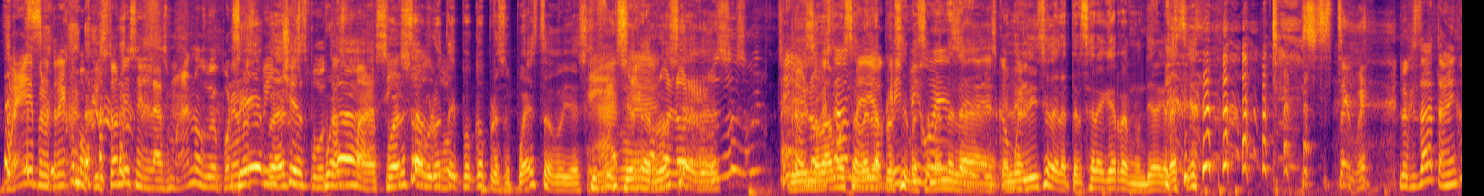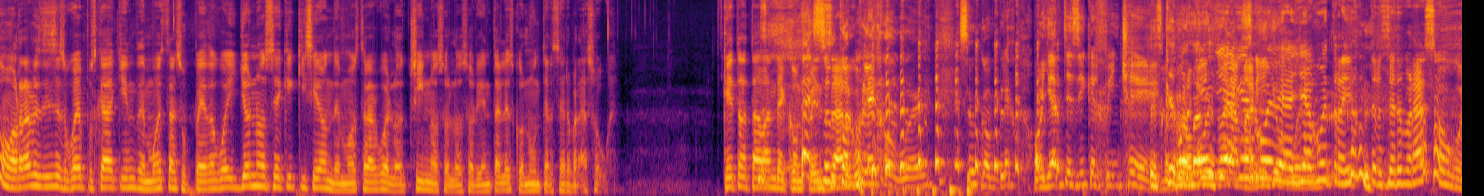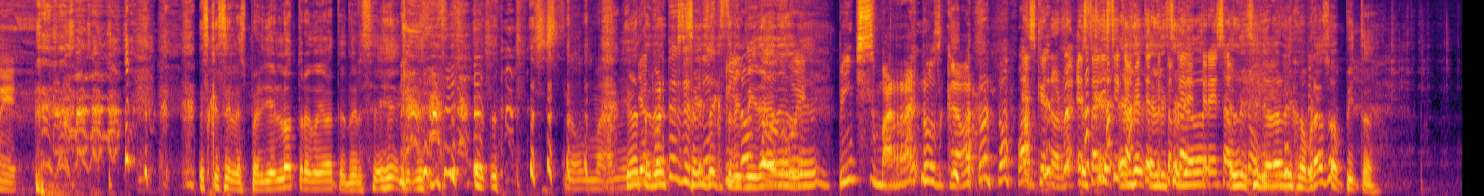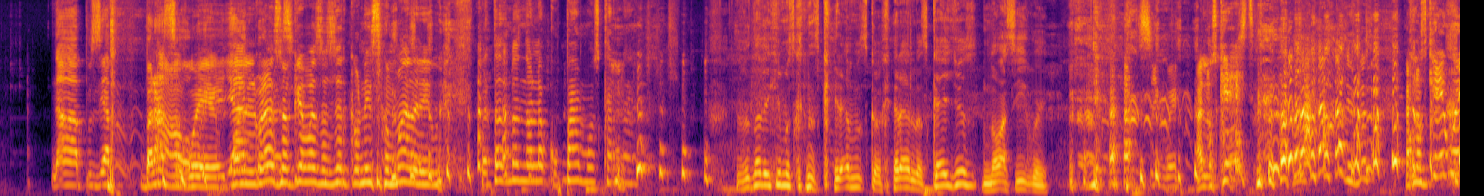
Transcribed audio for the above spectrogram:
Güey, pero traía como pistones en las manos, güey. Ponía Sí, unos pero pinches es putas pura macizos. fuerza bruta güey. y poco presupuesto, güey. Así Sí, funciona Rusia, los rusos, güey. Sí, lo, lo, vamos a ver la próxima creepy, güey, semana, es, la- es como el el- inicio de la Tercera Guerra Mundial, gracias. Este, güey. Lo que estaba también como raro es dices, güey, pues cada quien demuestra su pedo, güey. Yo no sé qué quisieron demostrar, güey, los chinos o los orientales con un tercer brazo, güey. ¿Qué trataban de Es un compensar, complejo, güey. Es un complejo. Oye, antes di que el pinche. Es que no mames. Güey, de allá, güey, traía un tercer brazo, güey. es que se les perdió el otro, güey. Iba a tener seis. No mames. Y aparte es de seis tres extremidades, pilotos, güey. güey. Pinches marranos, cabrón, no Es que normal, El, estadísticamente el te toca de 3 a el 1. diseñador dijo, ¿brazo o pito? No, pues ya, brazo, No, güey, con el brazo. ¿qué vas a hacer con esa madre, güey? De todas maneras no lo ocupamos, carnal. Pues no dijimos que nos queríamos coger a los kaijus. No así, güey. Sí, güey. ¿A los qué? ¿A los qué, güey?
